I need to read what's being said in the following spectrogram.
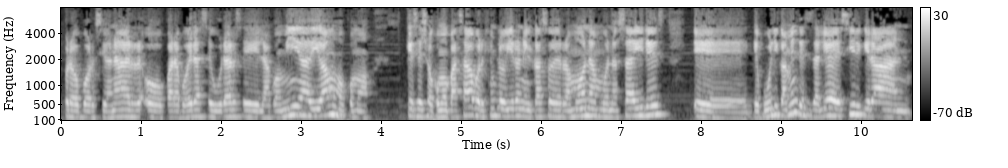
proporcionar o para poder asegurarse la comida, digamos, o como qué sé yo, como pasaba, por ejemplo, vieron el caso de Ramona en Buenos Aires, eh, que públicamente se salió a decir que eran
